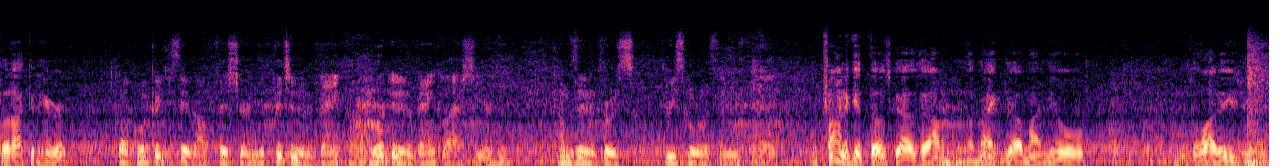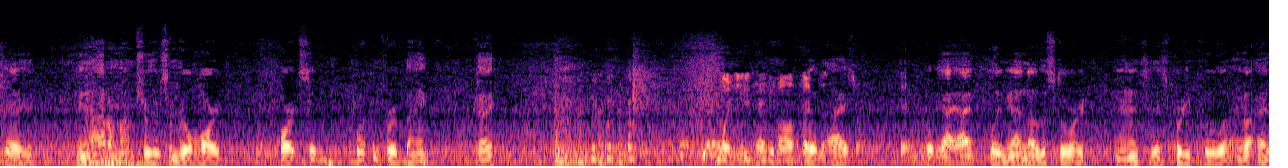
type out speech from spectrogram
but I could hear it. Buck, what could you say about Fisher? You're pitching in a bank, uh, working in a bank last year. Mm-hmm. Comes in and throws three scoreless innings today. Well, trying to get those guys out in the bank job might be a little. It's a lot easier, I tell you. You know, I don't know. I'm sure there's some real hard parts of working for a bank. Okay. when you headed off, but I, but yeah, I, believe me, I know the story and it's, it's pretty cool. I,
